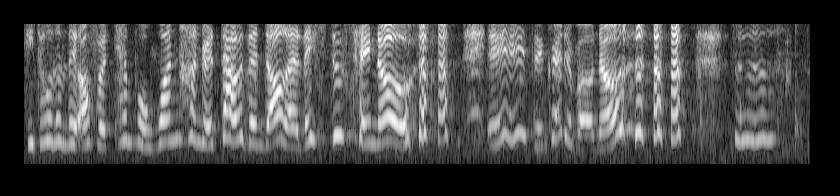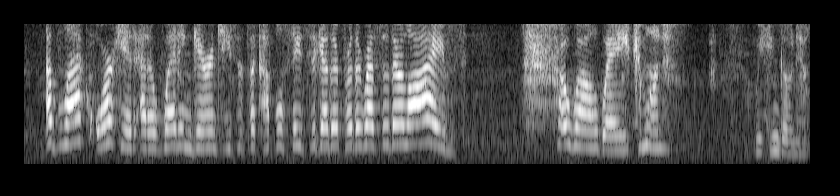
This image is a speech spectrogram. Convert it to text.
He told him they offered Temple $100,000. They still say no. it's incredible, no? A black orchid at a wedding guarantees that the couple stays together for the rest of their lives. Oh well, Wei, come on. We can go now.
